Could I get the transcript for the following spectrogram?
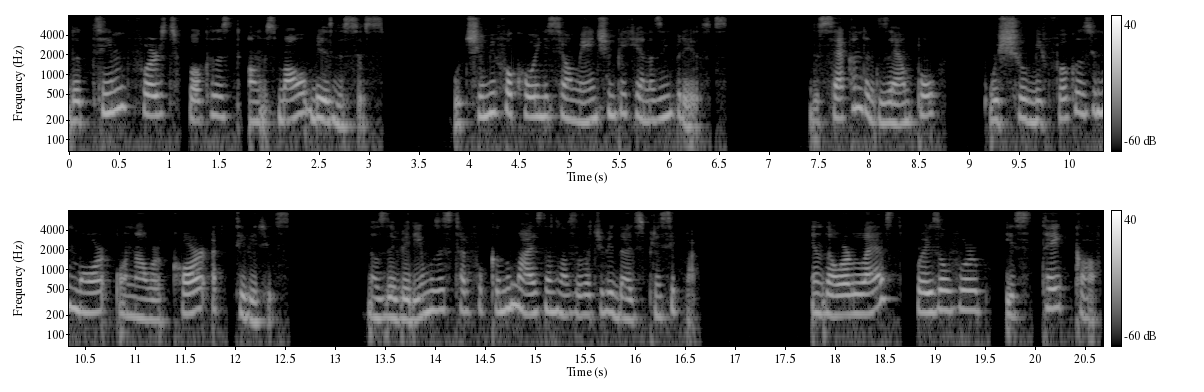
The team first focused on small businesses. O time focou inicialmente em pequenas empresas. The second example, we should be focusing more on our core activities. Nós deveríamos estar focando mais nas nossas atividades principais. And our last phrasal verb is take off.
